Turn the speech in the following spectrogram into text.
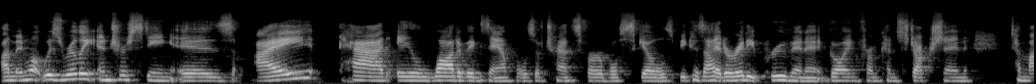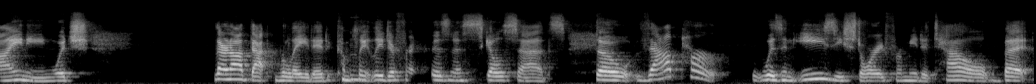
Um, and what was really interesting is I had a lot of examples of transferable skills because I had already proven it going from construction to mining, which they're not that related, completely mm-hmm. different business skill sets. So that part was an easy story for me to tell, but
